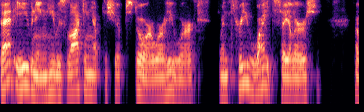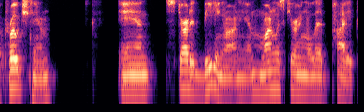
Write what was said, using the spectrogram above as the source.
That evening, he was locking up the ship's door where he worked when three white sailors approached him and started beating on him. One was carrying a lead pipe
